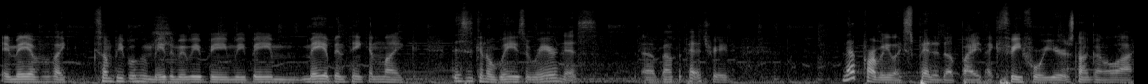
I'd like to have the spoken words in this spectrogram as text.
It may have, like, some people who made the movie may, may, may, may have been thinking, like, this is to raise awareness about the pet trade. And that probably, like, sped it up by, like, three, four years, not gonna lie.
